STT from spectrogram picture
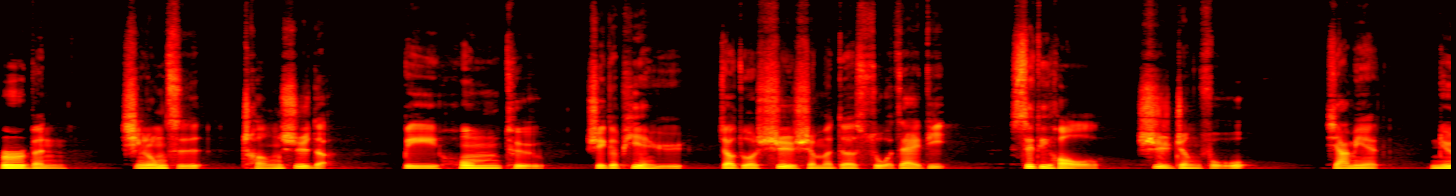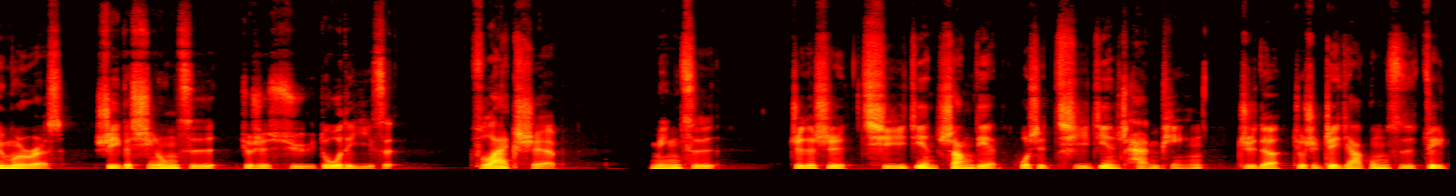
Urban 形容词，城市的。Be home to 是一个片语，叫做是什么的所在地。City Hall 市政府。下面 numerous 是一个形容词，就是许多的意思。Flagship 名词，指的是旗舰商店或是旗舰产品，指的就是这家公司最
